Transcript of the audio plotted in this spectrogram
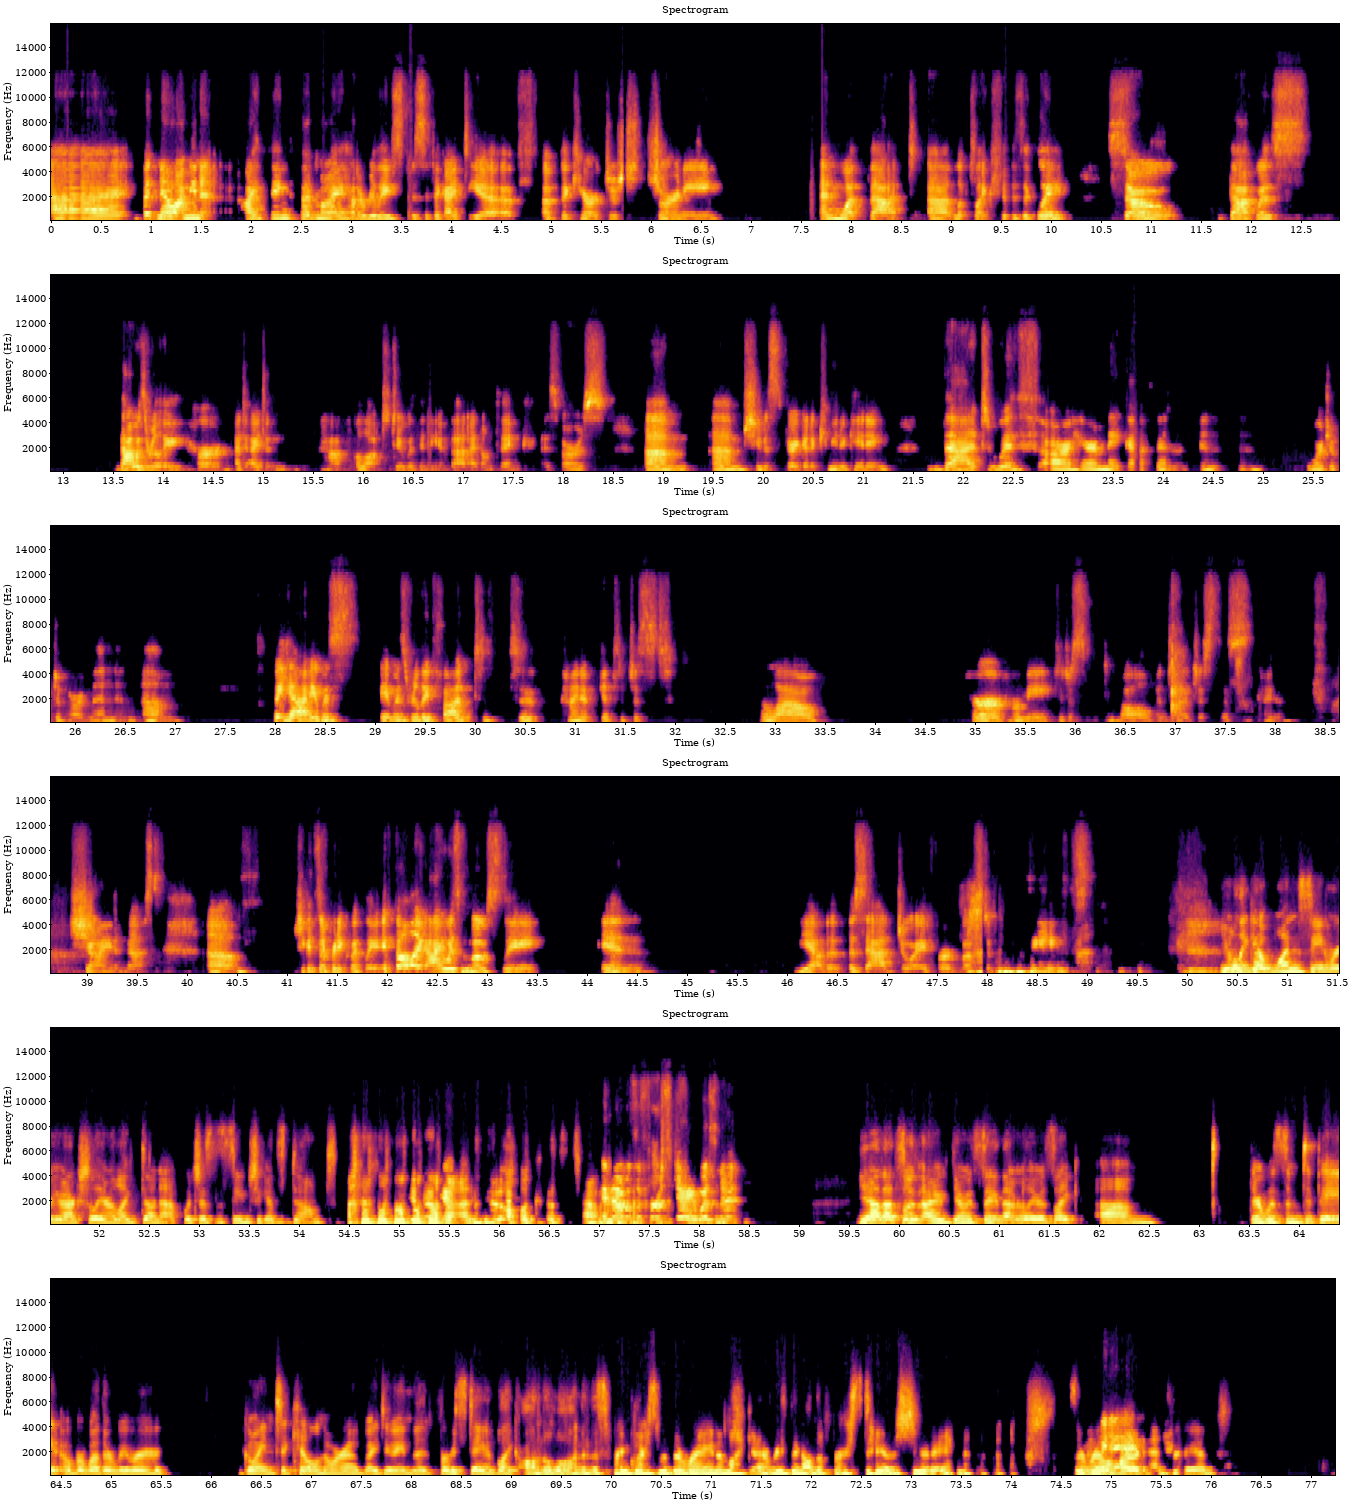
uh, but no, I mean, I think that Maya had a really specific idea of of the character's journey and what that uh, looked like physically. So that was that was really her. I, I didn't have a lot to do with any of that, I don't think, as far as um, um, she was very good at communicating that with our hair and makeup and, and wardrobe department. And um, but yeah, it was it was really fun to to kind of get to just allow her or me to just evolve into just this kind of giant mess. Um, she gets there pretty quickly. It felt like I was mostly in yeah, the, the sad joy for most of the scenes. You only get one scene where you actually are like done up, which is the scene she gets dumped. Yeah. and, and that was the first day, wasn't it? Yeah, that's what I, I was saying that earlier. Is like um, there was some debate over whether we were going to kill Nora by doing the first day of like on the lawn and the sprinklers with the rain and like everything on the first day of shooting. it's a real hard entry in.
